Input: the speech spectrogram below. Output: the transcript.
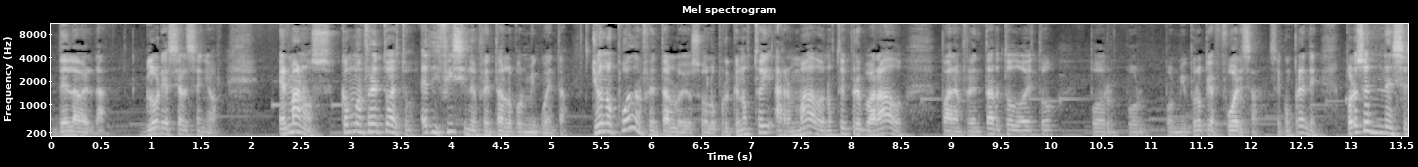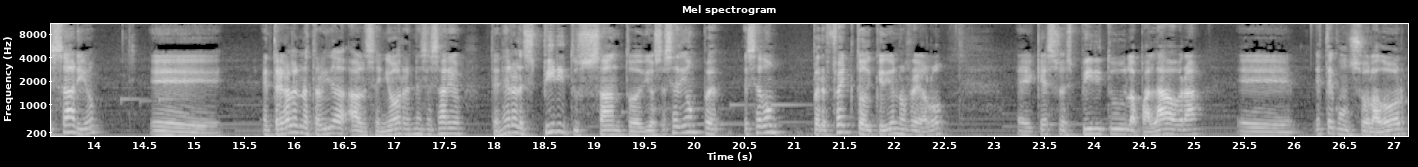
de la verdad. Gloria sea al Señor. Hermanos, ¿cómo enfrento esto? Es difícil enfrentarlo por mi cuenta. Yo no puedo enfrentarlo yo solo porque no estoy armado, no estoy preparado para enfrentar todo esto por, mi propia fuerza. ¿Se comprende? Por eso es necesario eh, entregarle nuestra vida al Señor, es necesario tener al Espíritu Santo de Dios, ese don, ese don perfecto que Dios nos regaló, eh, que es su Espíritu, la palabra, eh, este consolador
